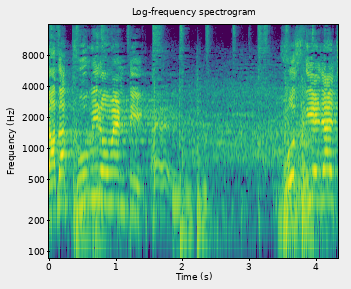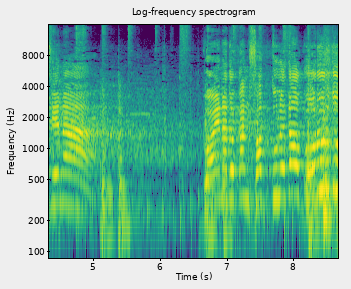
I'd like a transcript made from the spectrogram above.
দাদা খুবই রোমান্টিক ঘোষ দিয়ে যায় চেনা। গয়না দোকান সব তুলে দাও গরুর দুধের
